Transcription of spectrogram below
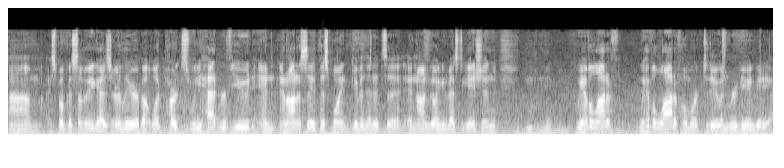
Um, I spoke with some of you guys earlier about what parts we had reviewed, and, and honestly, at this point, given that it's a, an ongoing investigation, we have a lot of we have a lot of homework to do in reviewing video.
